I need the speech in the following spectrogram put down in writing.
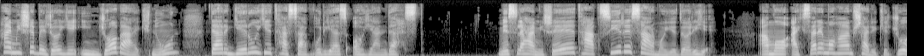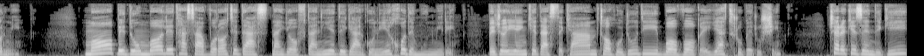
همیشه به جای اینجا و اکنون در گروی تصوری از آینده است. مثل همیشه تقصیر سرمایه داریه. اما اکثر ما هم شریک جرمیم. ما به دنبال تصورات دست نیافتنی دگرگونی خودمون میریم به جای اینکه دست کم تا حدودی با واقعیت رو بروشیم چرا که زندگی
